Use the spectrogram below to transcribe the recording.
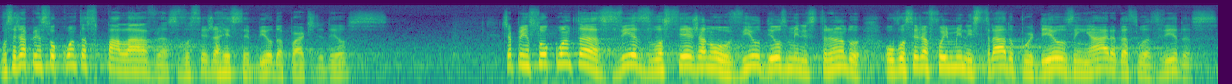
Você já pensou quantas palavras você já recebeu da parte de Deus? Já pensou quantas vezes você já não ouviu Deus ministrando, ou você já foi ministrado por Deus em área das suas vidas?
